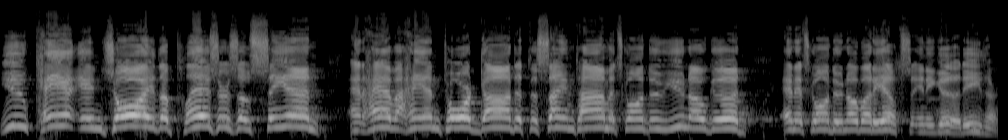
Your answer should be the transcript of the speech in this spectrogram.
You can't enjoy the pleasures of sin and have a hand toward God at the same time. It's going to do you no good and it's going to do nobody else any good either.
